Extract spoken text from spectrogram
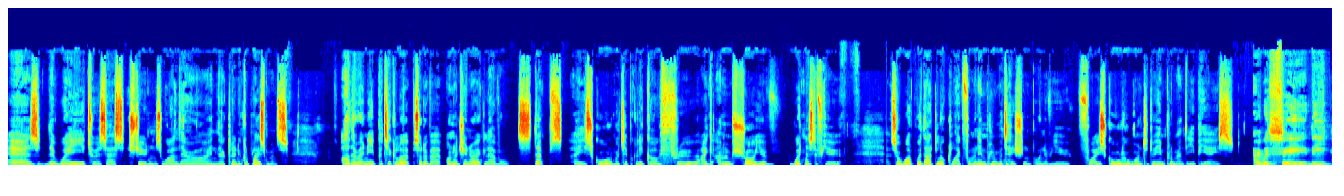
as the way to assess students while they are in their clinical placements. Are there any particular sort of a, on a generic level steps a school would typically go through? I, I'm sure you've witnessed a few. So, what would that look like from an implementation point of view for a school who wanted to implement EPAs? I would say the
